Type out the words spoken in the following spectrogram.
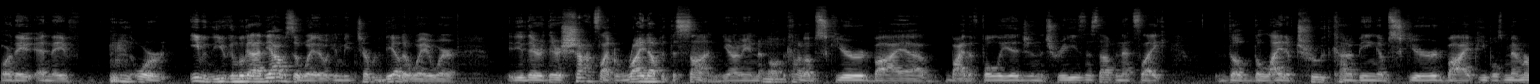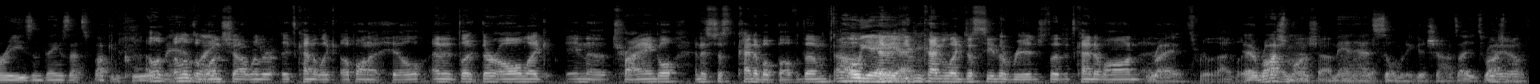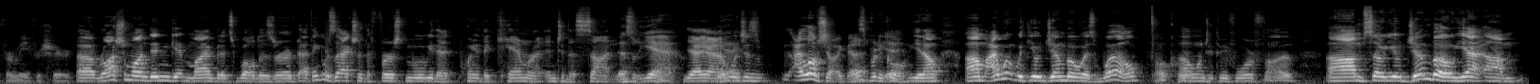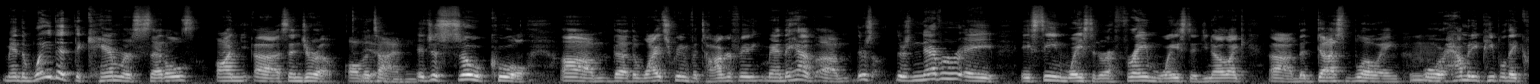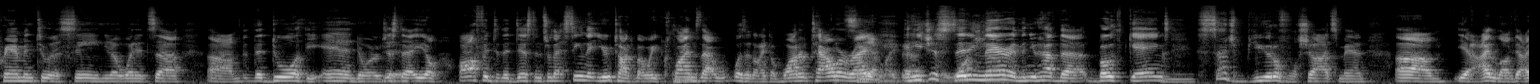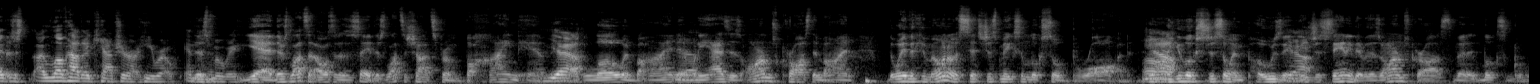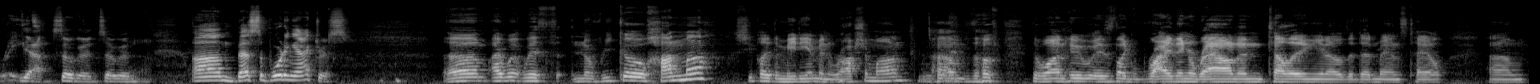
or they and they've or even you can look at it the opposite way though. It can be interpreted the other way where there there's shots like right up at the sun you know what i mean? Kind of obscured by uh by the foliage and the trees and stuff and that's like the the light of truth kind of being obscured by people's memories and things that's fucking cool I love, man I love the Like, one shot where they're, it's kind of like up on a hill, and it's like they're all like in a triangle, and it's just kind of above them. oh yeah and yeah, you can kind of like just see the ridge that it's kind of on. Right. It's really I love, Uh, I Rashomon, shot. man, Yeah. has so many good shots. I, it's Yeah, Rashomon yeah. for me for sure. Uh, Rashomon didn't get mine, but it's well deserved. I think it was actually the first movie that pointed the camera into the sun. That's what, yeah, yeah, yeah, which is I love shit like that. It's Yeah. pretty Yeah. cool. You know, um, I went with Yojimbo as well. Oh, cool. Uh, one, two, three, four, five. Um, so Yojimbo, yeah, um, man, the way that the camera settles on uh, Sanjuro all the Yeah. time, it's just so cool. Um, the the widescreen photography, man, they have um, there's there's never a a scene wasted or a frame wasted. You know, like uh, the dust blowing Mm-hmm. or how many people they cram into a scene. You know, when it's uh, um, the, the duel at the end or just Yeah. uh, you know off into the distance or that scene that you talked about where he climbs that was it like a water tower, right? Like and he's just sitting there, tower. and then you have the both gangs. Such beautiful shots, man. Um, yeah, I loved it. I just I love how they capture our hero in this movie. Yeah, there's lots of. I was going to say, there's lots of shots from behind him. and, Yeah. like low and behind, and Yeah. when he has his arms crossed and behind, the way the kimono sits just makes him look so broad. Yeah. like he looks just so imposing. Yeah. He's just standing there with his arms crossed, but it looks great. Yeah, so good, so good. Um, best supporting actress. Um, I went with Noriko Honma. She played the medium in Rashomon. Um, the the one who is like writhing around and telling you know the dead man's tale. Um,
